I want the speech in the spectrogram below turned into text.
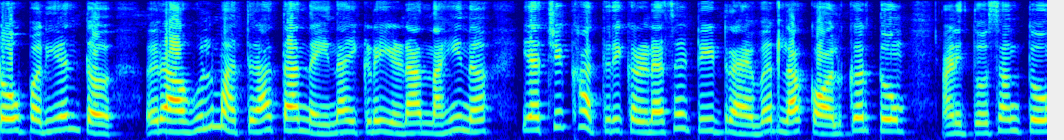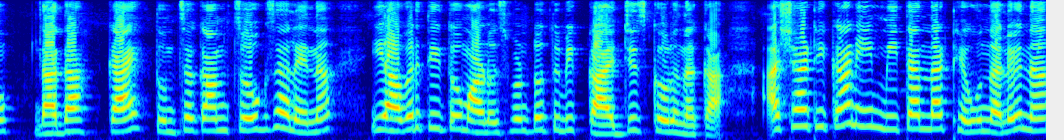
तोपर्यंत राहुल मात्र आता नैना इकडे येणार नाही ना याची खात्री करण्यासाठी ड्रायव्हरला कॉल करतो आणि तो सांगतो दादा काय? तुमचं काम चोख झालंय ना? यावरती तो माणूस म्हणतो तुम्ही काळजीच करू नका. अशा ठिकाणी मी त्यांना ठेवून आलोय ना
